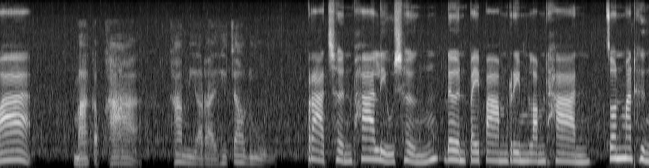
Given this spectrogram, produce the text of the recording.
ว่า มากับข้า ข้ามีอะไรให้เจ้าดู ปราดเฉินพาหลิวเฉิง เดินไปปามริมลำธารจนมาถึง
